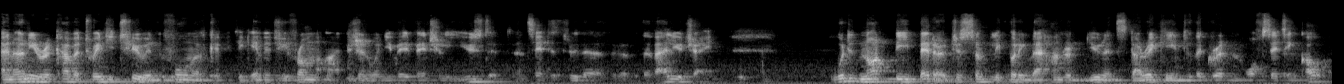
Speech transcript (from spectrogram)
and only recover 22 in the form of kinetic energy from the hydrogen when you've eventually used it and sent it through the, the, the value chain, would it not be better just simply putting that 100 units directly into the grid and offsetting coal?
